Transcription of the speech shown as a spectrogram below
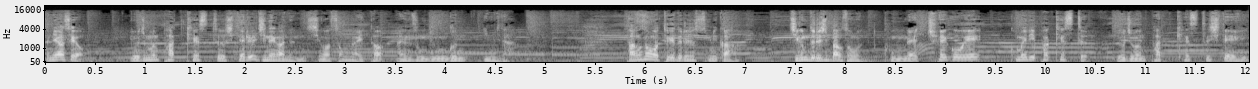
안녕하세요. 요즘은 팟캐스트 시대를 진행하는 싱어송라이터 안승준 군입니다. 방송 어떻게 들으셨습니까? 지금 들으신 방송은 국내 최고의 코미디 팟캐스트 요즘은 팟캐스트 시대의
